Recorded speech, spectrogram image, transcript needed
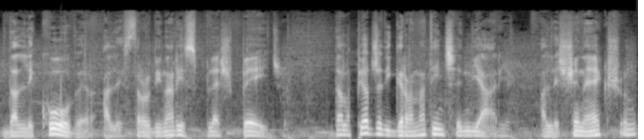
dalle cover alle straordinarie splash page, dalla pioggia di granate incendiarie alle scene action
